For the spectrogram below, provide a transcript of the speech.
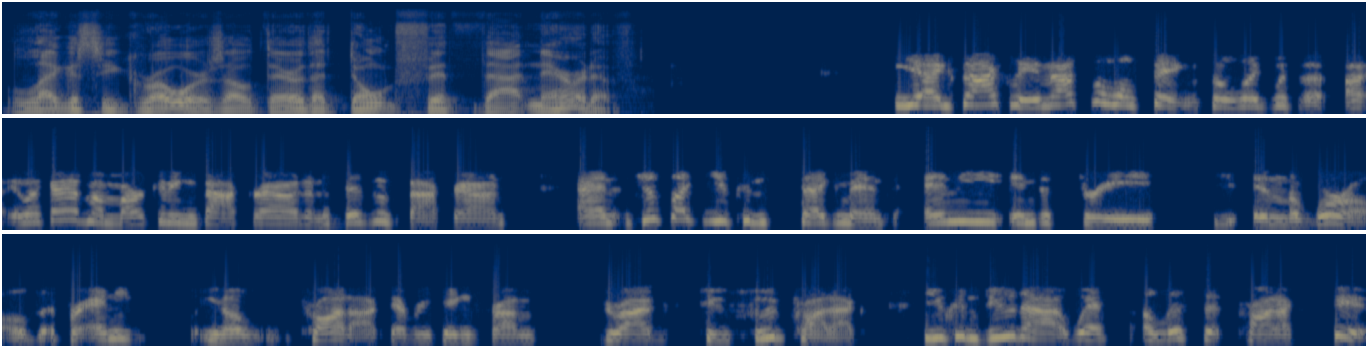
legacy growers out there that don't fit that narrative. Yeah, exactly, and that's the whole thing. So, like with a, uh, like I have a marketing background and a business background, and just like you can segment any industry in the world for any you know product, everything from drugs to food products, you can do that with illicit products too.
